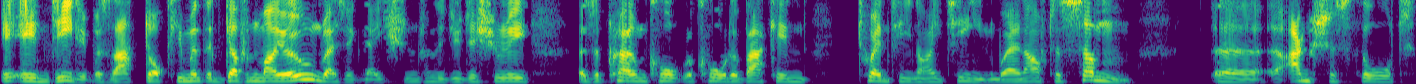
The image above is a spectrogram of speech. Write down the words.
Indeed, it was that document that governed my own resignation from the judiciary as a Crown Court recorder back in 2019, when after some uh, anxious thought,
